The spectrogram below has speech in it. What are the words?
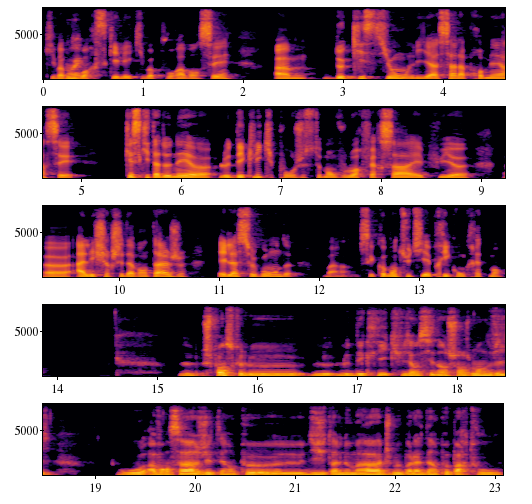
qui va pouvoir scaler, qui va pouvoir avancer. Euh, deux questions liées à ça. La première, c'est qu'est-ce qui t'a donné le déclic pour justement vouloir faire ça et puis aller chercher davantage? Et la seconde, ben, c'est comment tu t'y es pris concrètement? Je pense que le, le, déclic vient aussi d'un changement de vie où avant ça, j'étais un peu euh, digital nomade, je me baladais un peu partout,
